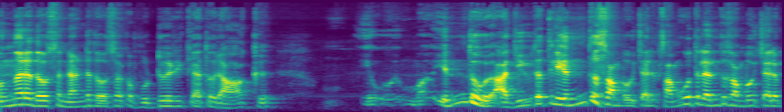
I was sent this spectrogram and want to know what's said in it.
ഒന്നര ദിവസം രണ്ട് ദിവസമൊക്കെ ഫുഡ് കഴിക്കാത്ത ഒരാൾക്ക് എന്ത് ആ ജീവിതത്തിൽ എന്ത് സംഭവിച്ചാലും സമൂഹത്തിൽ എന്ത് സംഭവിച്ചാലും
